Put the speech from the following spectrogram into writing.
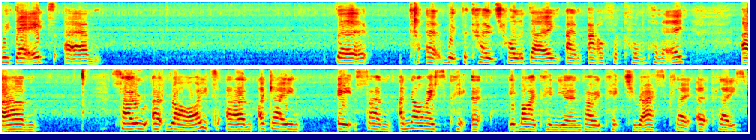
we did um, the uh, with the coach holiday and alpha company. Um, so at Ryde um, again it's um, a nice uh, in my opinion very picturesque play, uh, place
